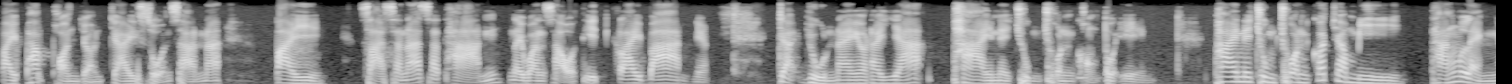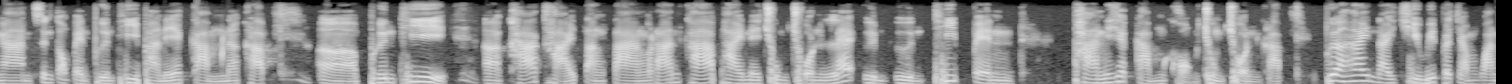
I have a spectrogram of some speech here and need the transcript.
ไปพักผ่อนหย่อนใจสวนสาธารณะไปศาสนสถานในวันเสาร์อาทิตย์ใกล้บ้านเนี่ยจะอยู่ในระยะภายในชุมชนของตัวเอง ภายในชุมชนก็จะมีทั้งแหล่งงานซึ่งต้องเป็นพื้นที่พาณิชยกรรมนะครับพื้นที่ค้าขายต่างๆ ร้านค้าภายในชุมชนและอื่นๆ ที่เป็นพาณิชยกรรมของชุมชนครับ เพื่อให้ในชีวิตประจำวัน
